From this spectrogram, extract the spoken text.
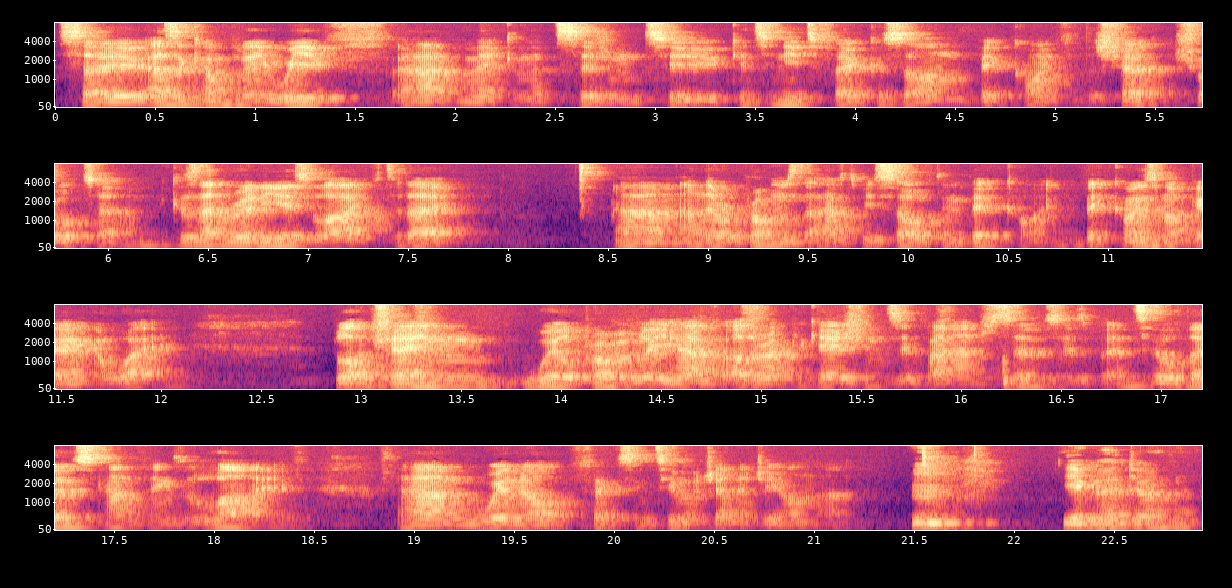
So, as a company, we've uh, making the decision to continue to focus on Bitcoin for the short, short term because that really is live today. Um, and there are problems that have to be solved in Bitcoin. Bitcoin is not going away. Blockchain will probably have other applications in financial services, but until those kind of things are live, um, we're not focusing too much energy on that. Mm. Yeah, go ahead, Jonathan.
